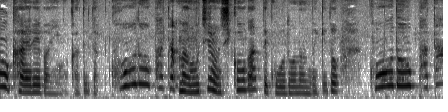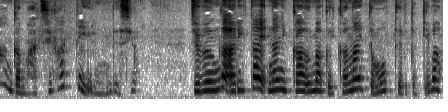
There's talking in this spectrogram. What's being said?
を変えればいいのかといったら行動パターンまあもちろん思考があって行動なんだけど行動パターンが間違っているんですよ。自分がありたい何かうまくいかないと思っている時は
